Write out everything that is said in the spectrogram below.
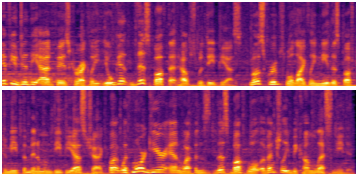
If you did the ad phase correctly, you'll get this buff that helps with DPS. Most groups will likely need this buff to meet the minimum DPS check, but with more gear and weapons, this buff will eventually become less needed.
